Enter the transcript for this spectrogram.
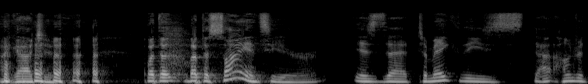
I got you. but the but the science here is that to make these hundred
